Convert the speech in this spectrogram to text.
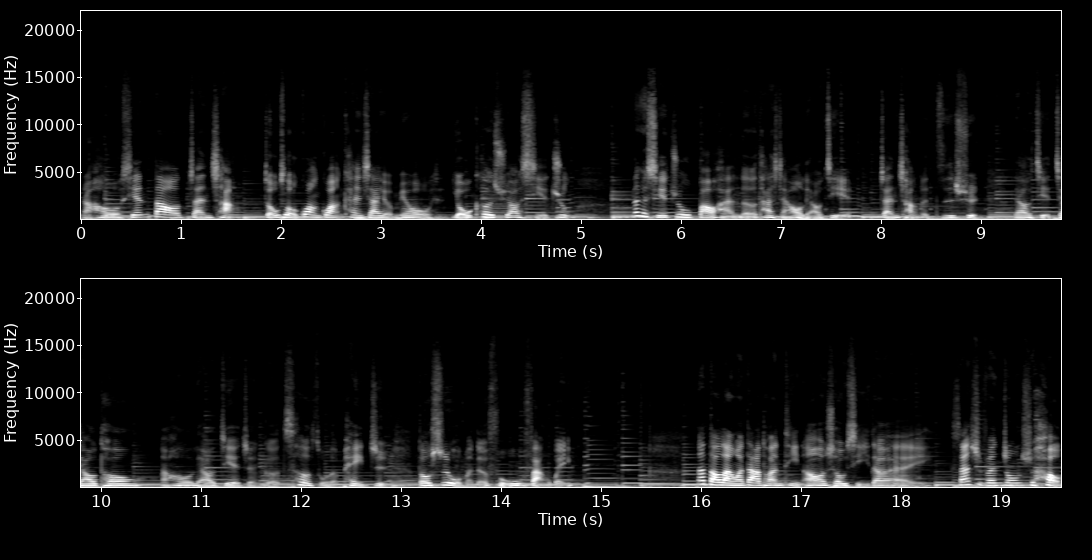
然后先到展场走走逛逛，看一下有没有游客需要协助。那个协助包含了他想要了解展场的资讯、了解交通，然后了解整个厕所的配置，都是我们的服务范围。那导览完大团体，然后休息大概三十分钟之后。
